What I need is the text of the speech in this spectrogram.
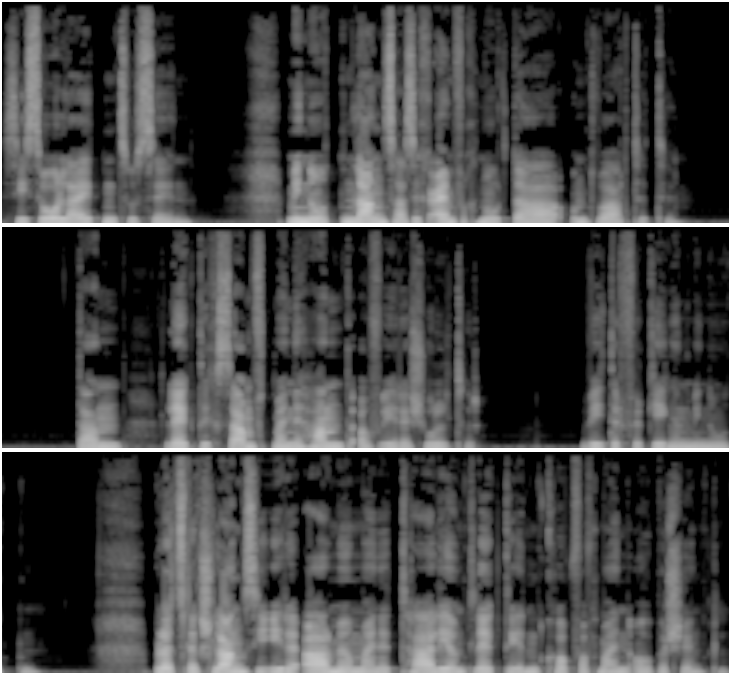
sie so leiden zu sehen. Minutenlang saß ich einfach nur da und wartete. Dann legte ich sanft meine Hand auf ihre Schulter. Wieder vergingen Minuten. Plötzlich schlang sie ihre Arme um meine Taille und legte ihren Kopf auf meinen Oberschenkel.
